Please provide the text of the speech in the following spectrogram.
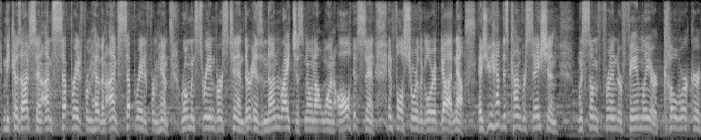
and because I've sinned, I'm separated from heaven. I'm separated from Him. Romans 3 and verse 10 there is none righteous, no, not one. All have sinned and fall short of the glory of God. Now, as you have this conversation with some friend or family or coworker,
